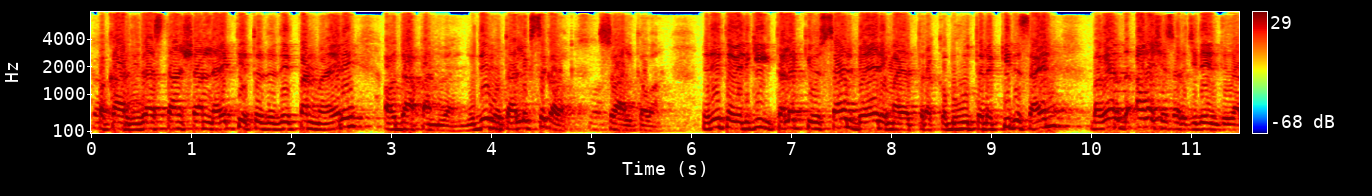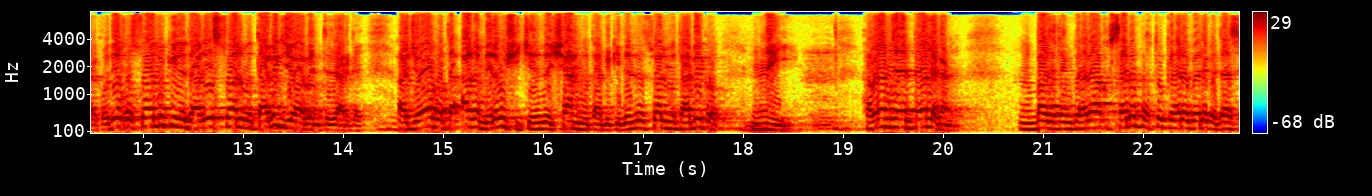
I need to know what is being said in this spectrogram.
په کار دي داستان شان لایق ته ته د پن مایره او دا پن وای نو دې متعلق څه کوا سوال کوا دې ته ویل کی تلقی وسائل بغیر ما یترقبه تلقی د سائل بغیر د هغه شی سره چې د انتظار کو د خو سوالو کې د هغه سوال مطابق جواب انتظار کوي او جواب ته هغه ملو شي چې د شان مطابق د سوال مطابق نه خبره ځان ته لګن بعض ټیم کې دا سره پښتو کې هله بل کې داسې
